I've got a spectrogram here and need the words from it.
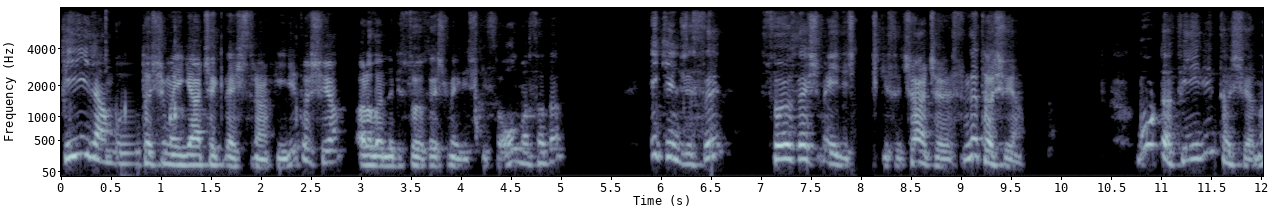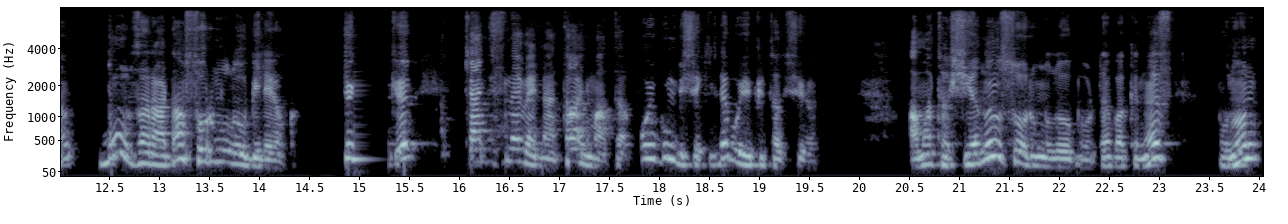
fiilen bu taşımayı gerçekleştiren fiili taşıyan aralarında bir sözleşme ilişkisi olmasa da İkincisi sözleşme ilişkisi çerçevesinde taşıyan. Burada fiili taşıyanın bu zarardan sorumluluğu bile yok. Çünkü kendisine verilen talimata uygun bir şekilde bu yükü taşıyor. Ama taşıyanın sorumluluğu burada bakınız bunun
